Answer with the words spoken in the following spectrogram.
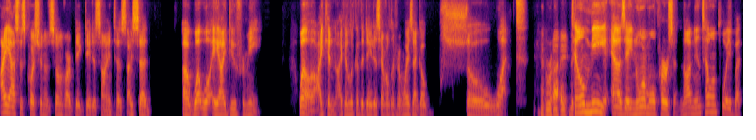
I asked this question of some of our big data scientists. I said, uh, what will AI do for me? Well, I can I can look at the data several different ways. I go, so what? right. Tell me as a normal person, not an Intel employee, but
